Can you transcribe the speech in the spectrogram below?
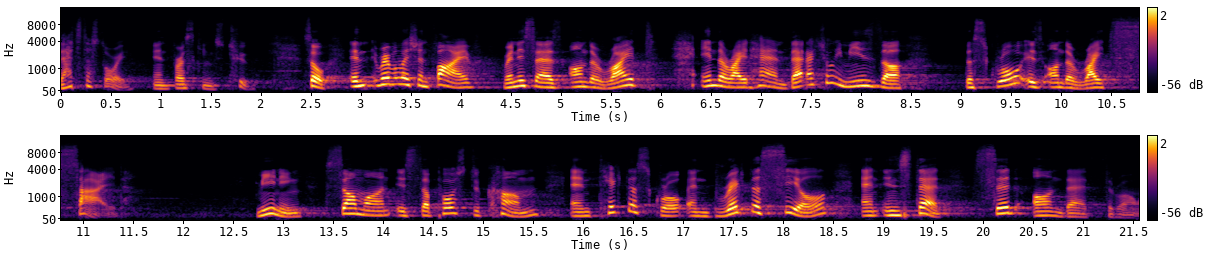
That's the story in 1 Kings 2. So in Revelation 5, when it says on the right, in the right hand, that actually means the, the scroll is on the right side. Meaning, someone is supposed to come and take the scroll and break the seal and instead sit on that throne.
